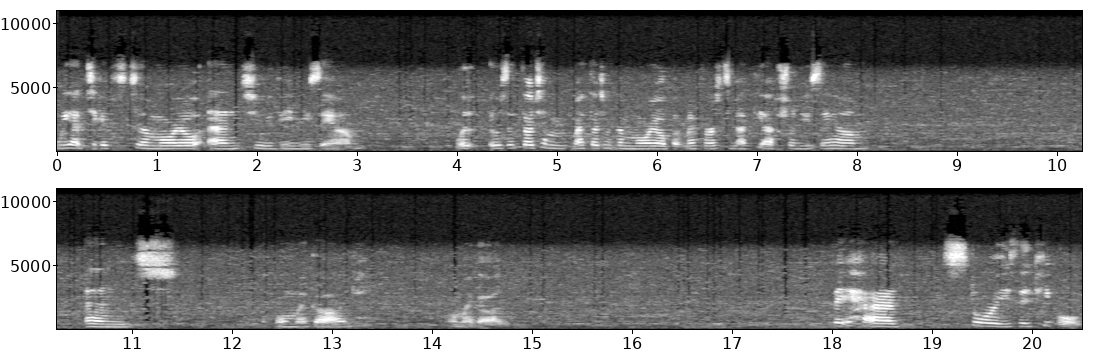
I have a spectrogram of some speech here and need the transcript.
we had tickets to the memorial and to the museum. It was the third time, my third time at the memorial, but my first time at the actual museum. And, oh my god, oh my god. They had stories, they people,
